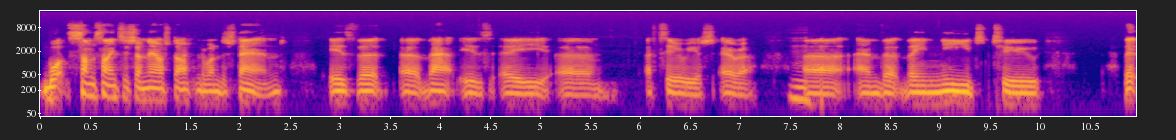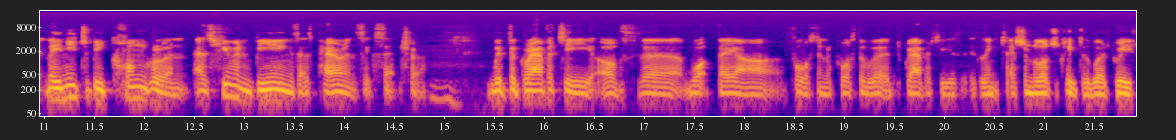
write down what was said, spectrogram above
What some scientists are now starting to understand is that uh, that is a uh, a serious error, mm. uh, and that they need to that they need to be congruent as human beings, as parents, etc., mm. With the gravity of the what they are forced. And of course, the word gravity is, is linked etymologically to the word grief.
